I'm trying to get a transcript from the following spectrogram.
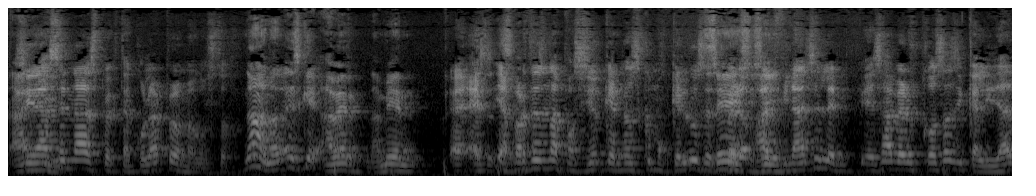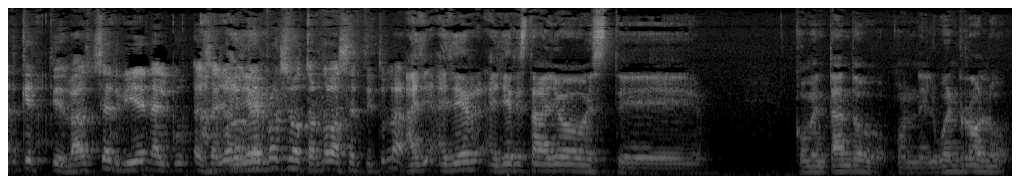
Ay, Sin hacer nada espectacular, pero me gustó. No, no, es que, a ver, también. Eh, es- y aparte es una posición que no es como que luces, Sí, pero sí, al final se le empieza a ver cosas y calidad que te va a servir en algún... O sea, yo creo que Ayer- el próximo torneo va a ser titular. Ayer, ayer, ayer estaba yo este, comentando con el buen Rolo,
